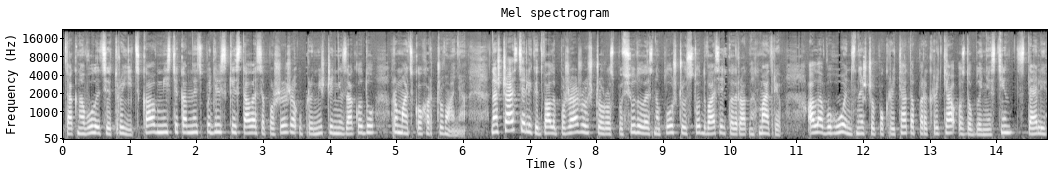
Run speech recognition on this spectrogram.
Так, на вулиці Троїцька в місті Кам'янець-Подільський сталася пожежа у приміщенні закладу громадського харчування. На щастя, ліквідували пожежу, що розповсюдилась на площу 120 квадратних метрів. Але вогонь знищив покриття та перекриття оздоблення стін, стелі,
